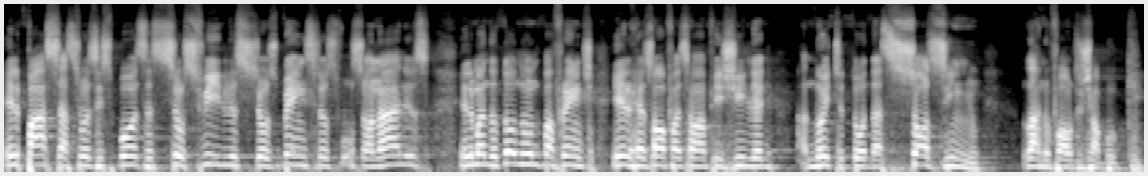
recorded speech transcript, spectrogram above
Ele passa as suas esposas, seus filhos, seus bens, seus funcionários. Ele manda todo mundo para frente. E ele resolve fazer uma vigília a noite toda, sozinho, lá no Val do Jabuque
